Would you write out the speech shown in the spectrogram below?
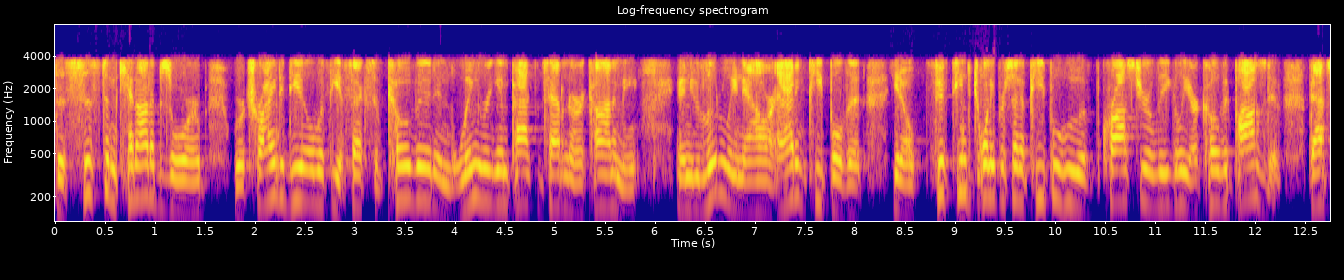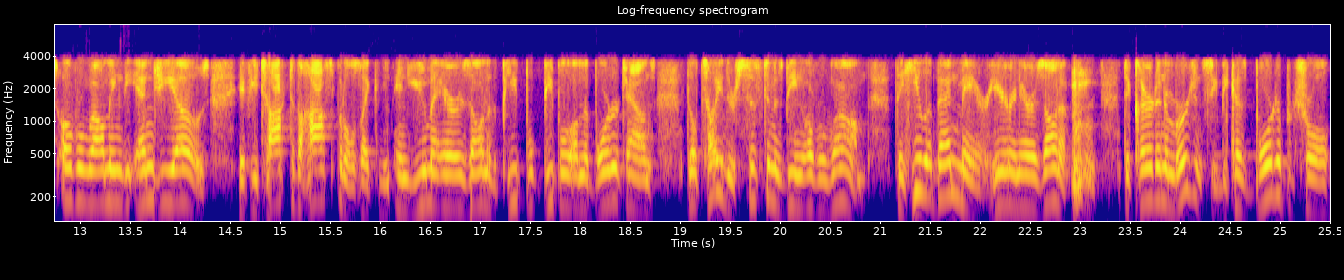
the system cannot absorb. We're trying to deal with the effects of COVID and the lingering impact it's had on our economy. And you literally now are adding people that, you know, 15 to 20 percent of people who have crossed here illegally are COVID positive. That's overwhelming the NGOs. If you talk to the hospitals, like in Yuma, Arizona, the people people on the border towns, they'll tell you their system is being overwhelmed. The Gila Bend mayor here in Arizona declared an emergency because Border Patrol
